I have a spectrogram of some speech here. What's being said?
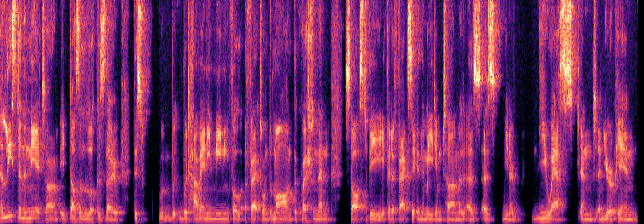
at least in the near term, it doesn't look as though this would have any meaningful effect on demand. The question then starts to be if it affects it in the medium term as as you know US and and European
